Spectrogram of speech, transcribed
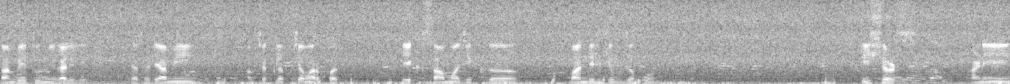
तांबे येथून निघालेली. त्यासाठी आम्ही आमच्या क्लबच्या मार्फत एक सामाजिक बांधिलकी जपून टी शर्ट्स आणि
